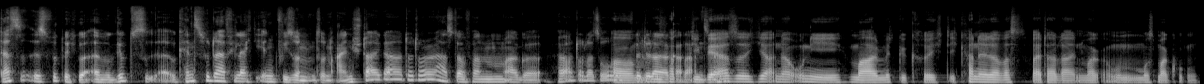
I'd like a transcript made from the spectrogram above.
Das ist wirklich gut. Also gibt's, äh, kennst du da vielleicht irgendwie so ein, so ein Einsteiger-Tutorial? Hast du davon mal gehört oder so? Ähm, ich habe diverse hier an der Uni mal mitgekriegt. Ich kann dir da was weiterleiten, mal, muss mal gucken.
